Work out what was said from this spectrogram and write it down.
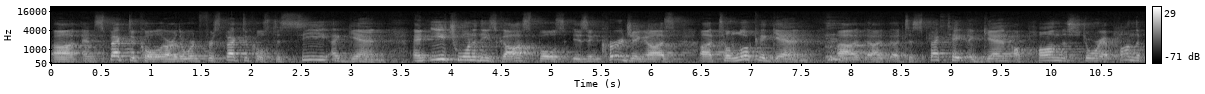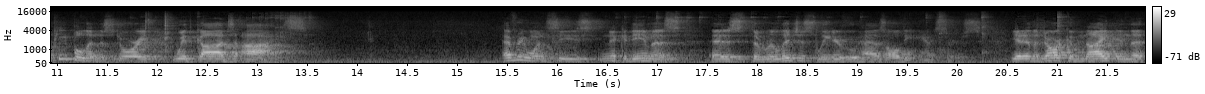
uh, and spectacle, or the word for spectacles, to see again. And each one of these Gospels is encouraging us uh, to look again, uh, uh, to spectate again upon the story, upon the people in the story with God's eyes. Everyone sees Nicodemus as the religious leader who has all the answers. Yet in the dark of night, in the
